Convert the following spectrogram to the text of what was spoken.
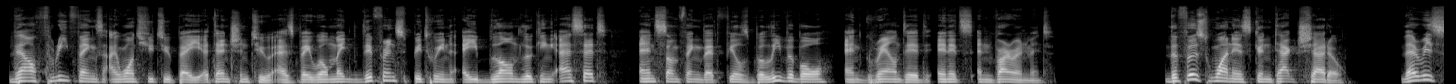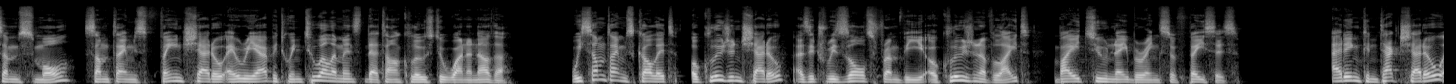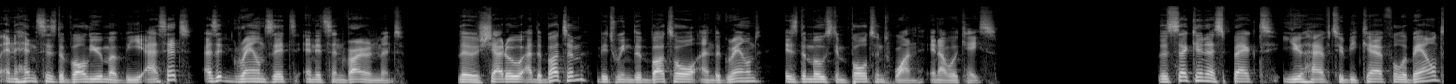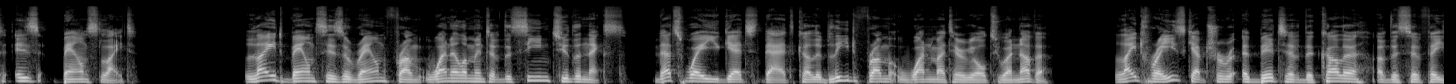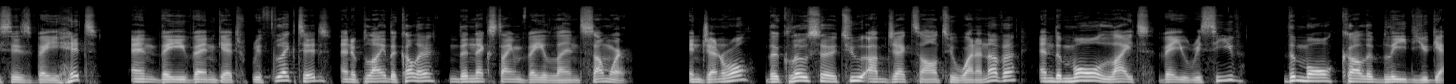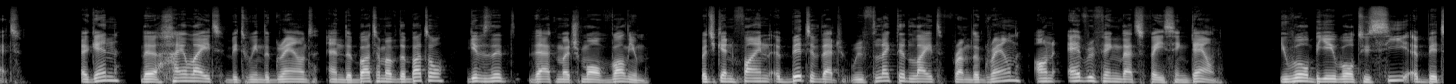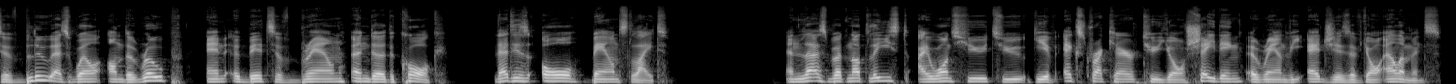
There are three things I want you to pay attention to as they will make the difference between a blonde looking asset and something that feels believable and grounded in its environment. The first one is contact shadow. There is some small, sometimes faint shadow area between two elements that are close to one another. We sometimes call it occlusion shadow as it results from the occlusion of light by two neighboring surfaces. Adding contact shadow enhances the volume of the asset as it grounds it in its environment. The shadow at the bottom, between the bottle and the ground, is the most important one in our case. The second aspect you have to be careful about is bounce light. Light bounces around from one element of the scene to the next. That's why you get that color bleed from one material to another. Light rays capture a bit of the color of the surfaces they hit, and they then get reflected and apply the color the next time they land somewhere. In general, the closer two objects are to one another and the more light they receive, the more color bleed you get. Again, the highlight between the ground and the bottom of the bottle gives it that much more volume, but you can find a bit of that reflected light from the ground on everything that's facing down. You will be able to see a bit of blue as well on the rope and a bit of brown under the cork. That is all bounce light. And last but not least, I want you to give extra care to your shading around the edges of your elements.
